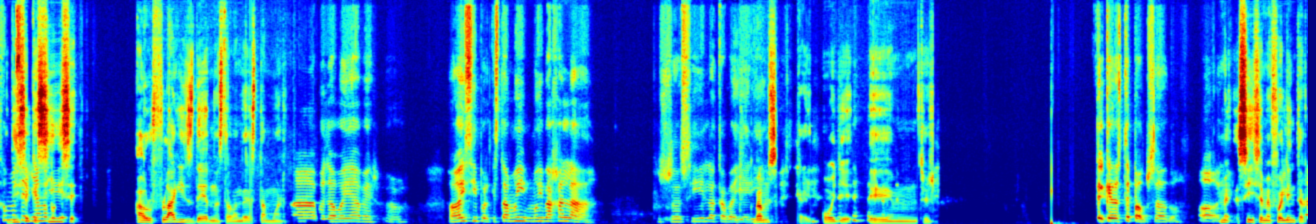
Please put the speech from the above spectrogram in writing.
¿Cómo Dice se llama? sí, Porque- dice Our flag is dead, nuestra bandera está muerta. Ah, pues la voy a ver. Ah. Ay, sí, porque está muy, muy baja la, pues así la caballería. Vamos, ok, oye, em, Te quedaste pausado. Me- sí, se me fue el internet,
